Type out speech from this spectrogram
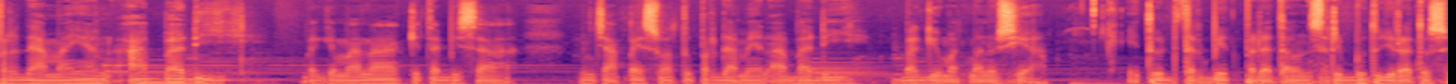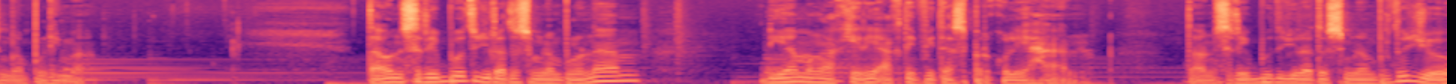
perdamaian abadi. Bagaimana kita bisa mencapai suatu perdamaian abadi bagi umat manusia. Itu diterbit pada tahun 1795. Tahun 1796 dia mengakhiri aktivitas perkuliahan. Tahun 1797 eh,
